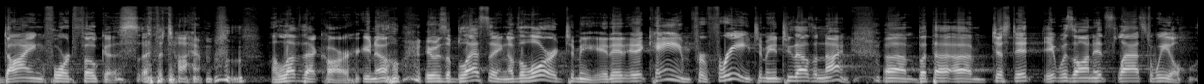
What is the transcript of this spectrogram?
dying Ford Focus at the time. I love that car, you know. It was a blessing of the Lord to me. It, it, it came for free to me in 2009. Um, but the, um, just it, it was on its last wheel.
